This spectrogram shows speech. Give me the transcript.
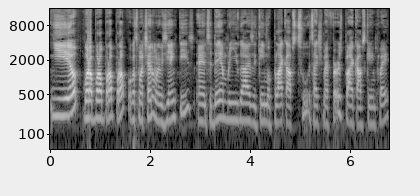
Yep, what up, what up, what up, what up? Welcome to my channel. My name is YankDeez, and today I'm bringing you guys a game of Black Ops 2. It's actually my first Black Ops gameplay.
